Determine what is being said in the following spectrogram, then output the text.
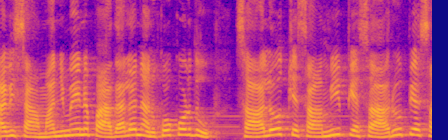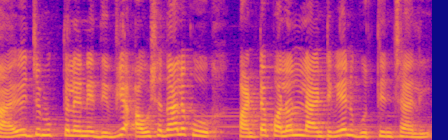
అవి సామాన్యమైన పాదాలని అనుకోకూడదు. సాలోక్య సామీప్య సారూప్య సాయుధ్యముక్తులనే దివ్య ఔషధాలకు పంట పొలం లాంటివి అని గుర్తించాలి.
